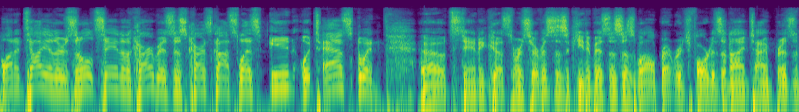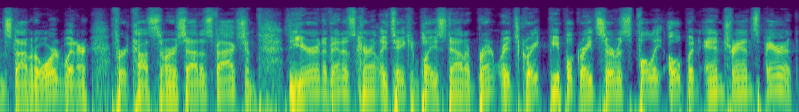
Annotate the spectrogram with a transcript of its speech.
Want to tell you, there's an old saying in the car business: cars cost less in Wetaskiwin. Outstanding customer service is a key to business as well. Brentridge Ford is a nine-time President's Diamond Award winner for customer satisfaction. The year-end event is currently taking place down at Brentridge. Great people, great service, fully open and transparent.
